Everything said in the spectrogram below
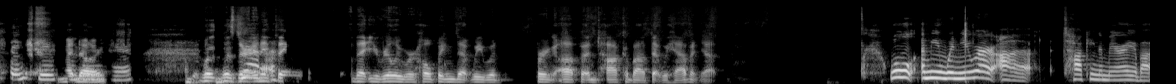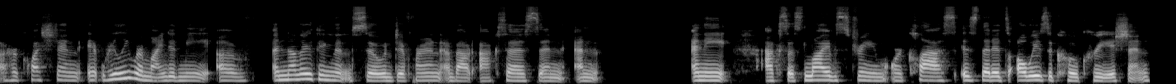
Thank you. My knowing. Was, was, there yeah. anything that you really were hoping that we would bring up and talk about that we haven't yet? Well, I mean, when you were uh, talking to Mary about her question, it really reminded me of another thing that's so different about access and and any access live stream or class is that it's always a co-creation.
